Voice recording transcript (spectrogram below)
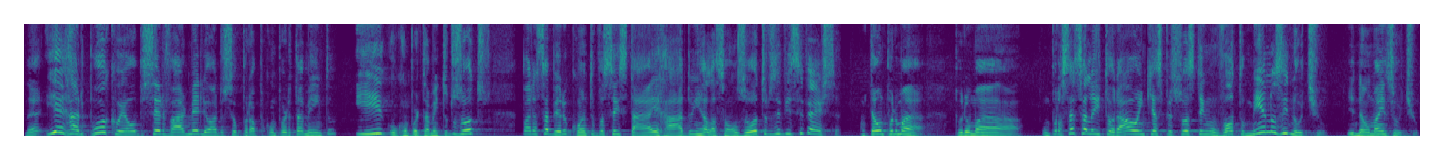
Né? E errar pouco é observar melhor o seu próprio comportamento e o comportamento dos outros para saber o quanto você está errado em relação aos outros e vice-versa. Então, por uma. Por uma um processo eleitoral em que as pessoas têm um voto menos inútil e não mais útil.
